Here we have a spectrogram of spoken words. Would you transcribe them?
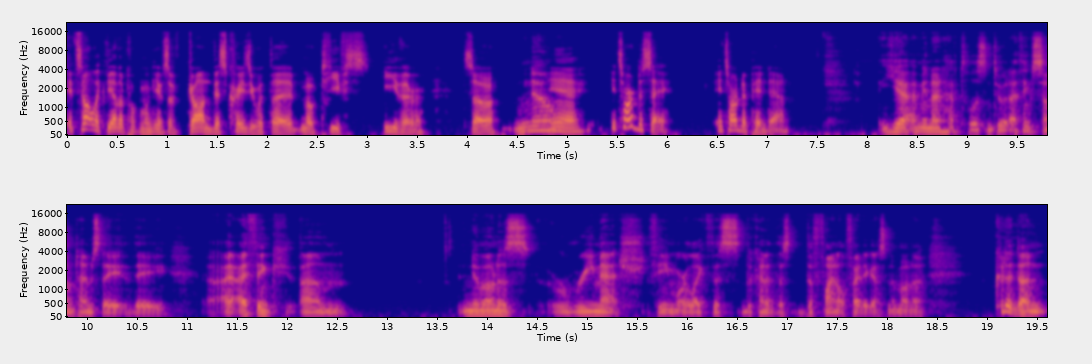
it's not like the other Pokemon games have gone this crazy with the motifs either. So no yeah, it's hard to say. It's hard to pin down. Yeah, I mean, I'd have to listen to it. I think sometimes they they, I, I think um, Nemona's rematch theme or like this the kind of the the final fight against Nemona could have done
